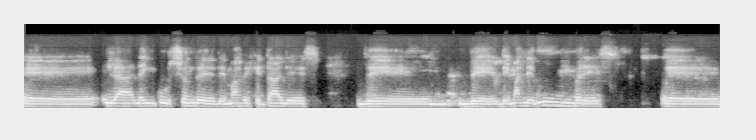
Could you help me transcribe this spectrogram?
Eh, la, incursión de, más vegetales, de, más legumbres, eh,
